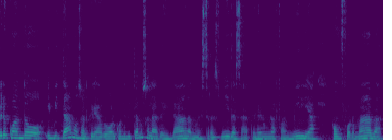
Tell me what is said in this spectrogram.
pero cuando invitamos al Creador, cuando invitamos a la deidad a nuestras vidas, a tener una familia conformada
